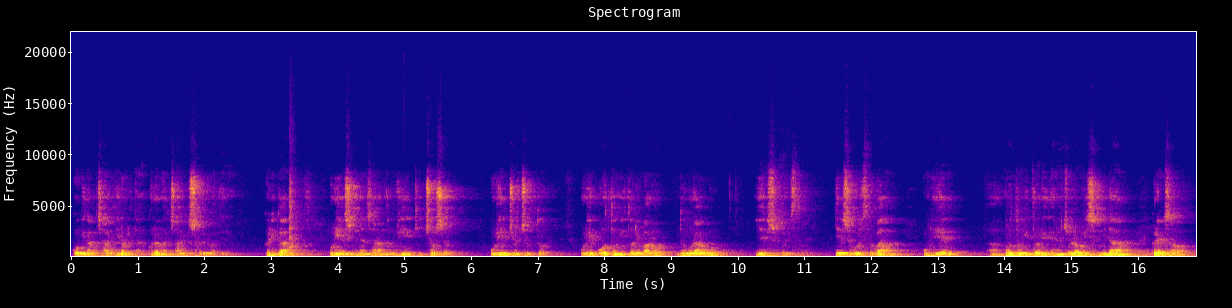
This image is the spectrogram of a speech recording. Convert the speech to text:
거기다가 자기 이름을 딱 그러면 자기 소유가 되는 거예요. 그러니까 우리 예수 믿는 사람들 우리의 기초석, 우리의 추측돌, 우리의 모퉁이 돌이 바로 누구라고? 예수 그리스도. 예수 그리스도가 우리의 어, 모퉁이 돌이 되는 줄로 믿습니다. 그래서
